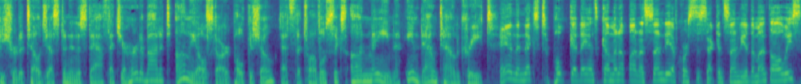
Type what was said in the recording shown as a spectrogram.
Be sure to tell Justin and his staff that you heard about it on the All-Star Polka Show. That's the 1206 on Main in downtown Crete. And the next polka dance coming up on a Sunday, of course, the second Sunday of the month always.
